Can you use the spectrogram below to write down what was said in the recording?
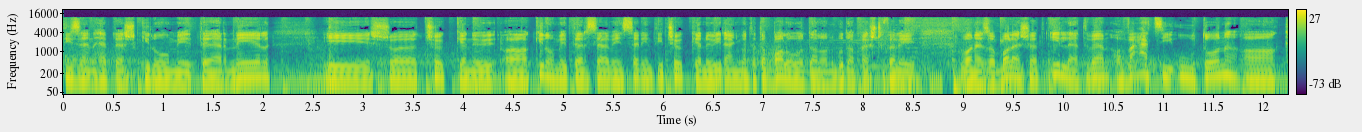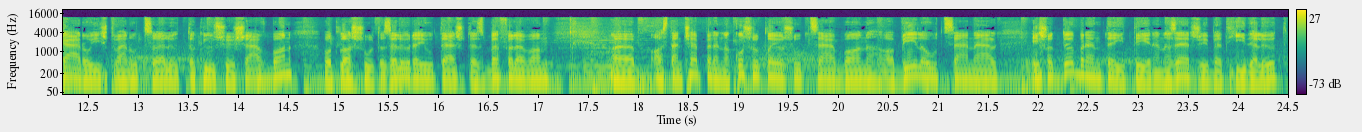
17-es kilométernél, és a csökkenő, a kilométer szelvény szerinti csökkenő irányban, tehát a bal oldalon Budapest felé van ez a baleset, illetve a Váci úton, a Károly István utca előtt a külső sávban, ott lassult az előrejutást, ez befele van, aztán Csepperen a Kossuth Lajos utcában, a Béla utcánál, és a Döbrentei téren, az Erzsébet híd előtt,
